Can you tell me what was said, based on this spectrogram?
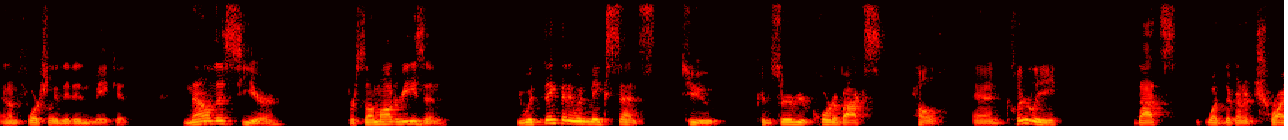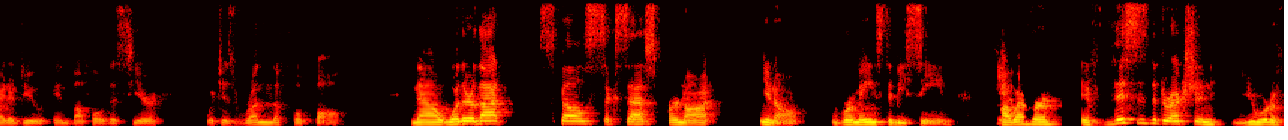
and unfortunately they didn't make it. Now this year, for some odd reason, you would think that it would make sense to conserve your quarterback's health, and clearly that's what they're going to try to do in Buffalo this year, which is run the football. Now, whether that spells success or not, you know, remains to be seen. Yeah. However, if this is the direction you would have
